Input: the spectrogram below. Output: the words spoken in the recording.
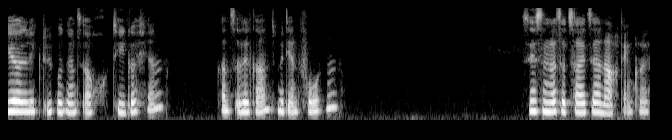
Hier liegt übrigens auch Tigerchen. Ganz elegant mit ihren Pfoten. Sie ist in letzter Zeit sehr nachdenklich.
